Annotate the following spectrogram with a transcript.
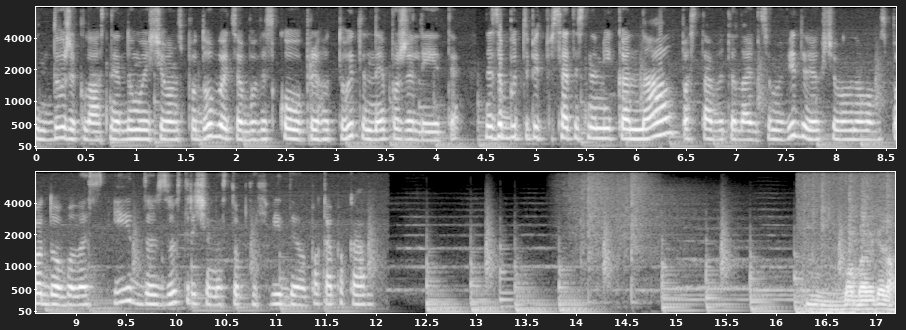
він дуже класний. Я думаю, що вам сподобається, обов'язково приготуйте, не пожалієте. Не забудьте підписатись на мій канал, поставити лайк цьому відео, якщо воно вам сподобалось. І до зустрічі в наступних відео. Пока-пока! Mm, buon burger.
